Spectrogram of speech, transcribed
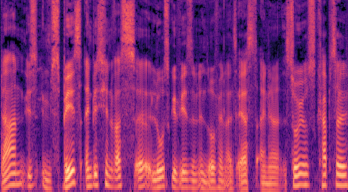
Dann ist im Space ein bisschen was äh, los gewesen, insofern als erst eine Soyuz-Kapsel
